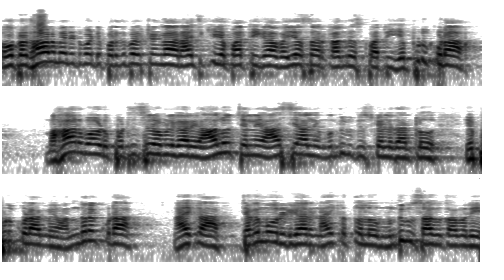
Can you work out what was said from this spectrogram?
ఒక ప్రధానమైనటువంటి ప్రతిపక్షంగా రాజకీయ పార్టీగా వైఎస్ఆర్ కాంగ్రెస్ పార్టీ ఎప్పుడు కూడా మహానుభావుడు పొట్టి శ్రీరాములు గారి ఆలోచనని ఆశయాల్ని ముందుకు తీసుకెళ్ళే దాంట్లో ఎప్పుడు కూడా మేము అందరం కూడా నాయక జగన్మోహన్ రెడ్డి గారి నాయకత్వంలో ముందుకు సాగుతామని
